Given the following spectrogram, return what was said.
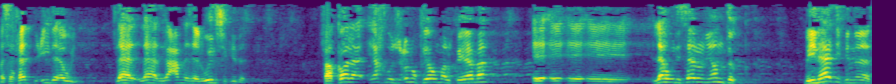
المسافات بعيدة قوي. لها لها دراع عاملة زي الونش كده. فقال يخرج عنق يوم القيامة إيه إيه إيه له لسان ينطق بينادي في الناس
